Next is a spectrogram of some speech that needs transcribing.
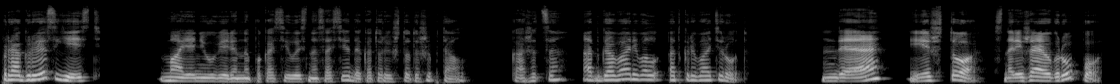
Прогресс есть. Майя неуверенно покосилась на соседа, который что-то шептал. Кажется, отговаривал открывать рот. Да? И что, снаряжаю группу?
